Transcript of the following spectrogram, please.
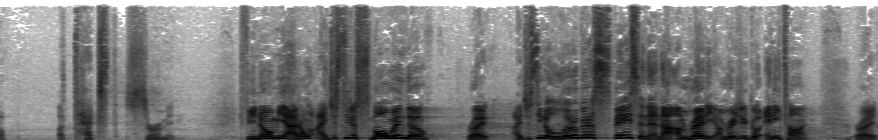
a, a text sermon. If you know me, I, don't, I just need a small window, right? I just need a little bit of space and, I'm ready. I'm ready to go anytime, right?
